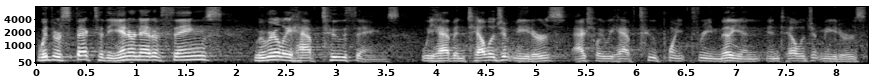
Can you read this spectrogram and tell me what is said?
With respect to the Internet of Things, we really have two things. We have intelligent meters. Actually, we have 2.3 million intelligent meters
